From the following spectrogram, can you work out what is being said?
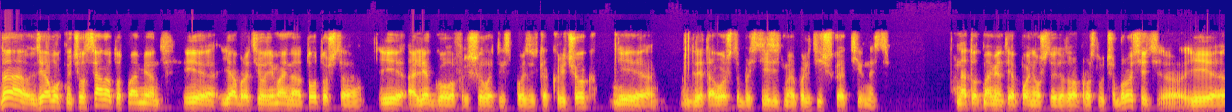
Да, диалог начался на тот момент, и я обратил внимание на то, то что и Олег Голов решил это использовать как крючок, и для того, чтобы снизить мою политическую активность. На тот момент я понял, что этот вопрос лучше бросить, э, и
